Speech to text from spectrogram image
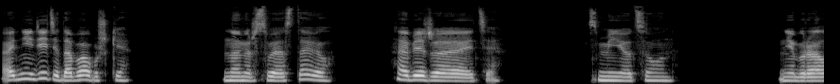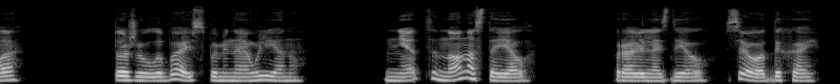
Одни дети до да бабушки. Номер свой оставил? Обижаете. Смеется он. Не брала? Тоже улыбаюсь, вспоминая Ульяну. Нет, но настоял. Правильно сделал. Все, отдыхай.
